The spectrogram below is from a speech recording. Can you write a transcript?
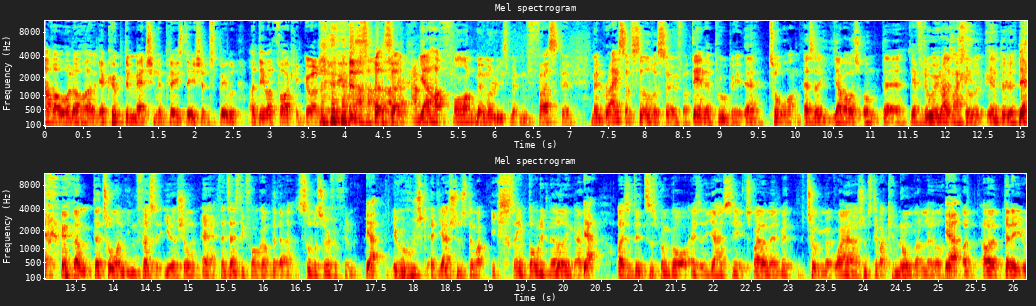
Jeg var underholdt. Jeg købte matchende Playstation-spil, og det var fucking godt. så, så, jeg har fond memories med den første, men Rise of Silver Surfer, den er pube. Ja. Toeren. Altså, jeg var også ung, da... Ja, for du er yngre Rise of. Silver, jamen, det er det. da, da toeren i den første iteration af Fantastic Four kom, den der Silver Surfer-film. Ja. Jeg kunne huske, at jeg synes, den var ekstremt dårligt lavet dengang. Ja. Og altså det er et tidspunkt, hvor altså, jeg har set Spider-Man med Tobey Maguire, og jeg synes, det var kanon godt lavet. Ja. Og, og den er jo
